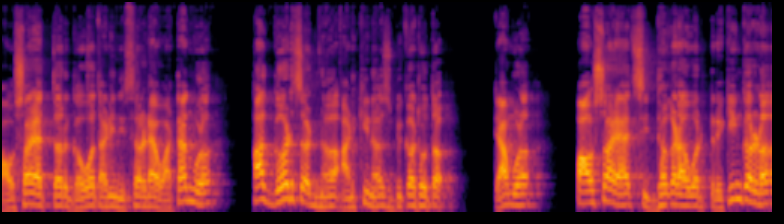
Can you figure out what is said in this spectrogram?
पावसाळ्यात तर गवत आणि निसरड्या वाटांमुळं हा गड चढणं आणखीनच बिकट होतं. त्यामुळं पावसाळ्यात सिद्धगडावर ट्रेकिंग करणं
